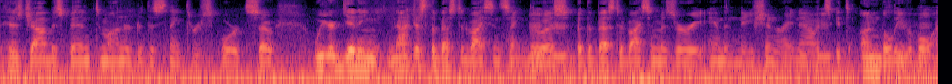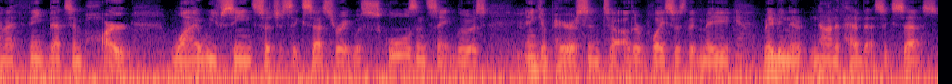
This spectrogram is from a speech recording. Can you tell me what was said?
his job has been to monitor this thing through sports. So we are getting not just the best advice in St. Louis, mm-hmm. but the best advice in Missouri and the nation right now. It's mm-hmm. it's unbelievable, mm-hmm. and I think that's in part why we've seen such a success rate with schools in St. Louis in comparison to other places that may maybe no, not have had that success.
